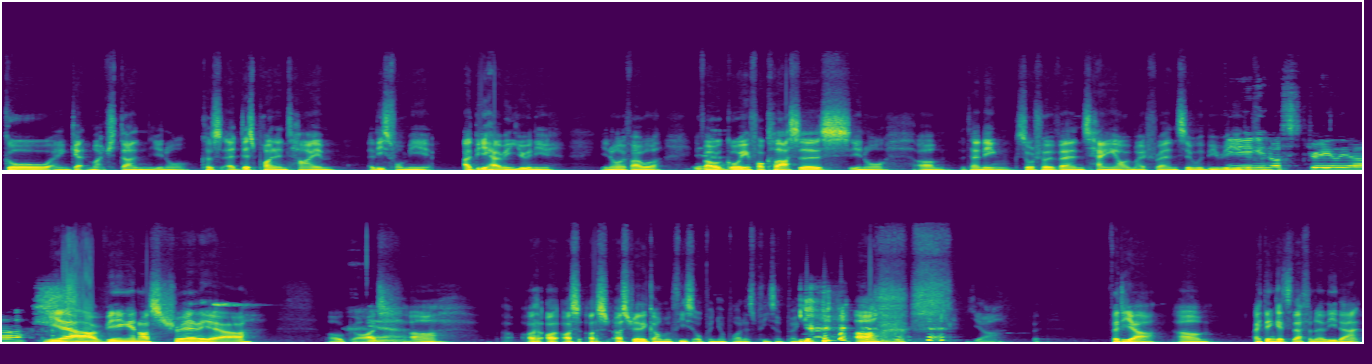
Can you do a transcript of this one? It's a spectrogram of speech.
go and get much done. You know, because at this point in time, at least for me, I'd be having uni. You know, if I were if I were going for classes, you know, um, attending social events, hanging out with my friends, it would be really Being different. in Australia. Yeah, being in Australia. Oh God. Yeah. Uh, Aus- Aus- Aus- Australia government, please open your borders, please. I beg you. um, yeah, but, but yeah, um, I think it's definitely that.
